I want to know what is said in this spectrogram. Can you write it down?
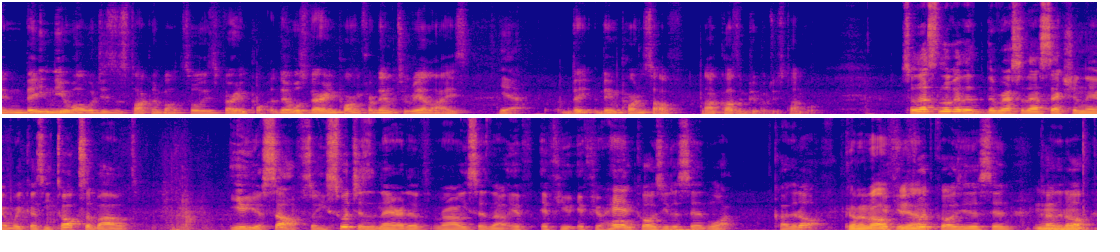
and they knew what Jesus was talking about. So it's very important. It was very important for them to realize Yeah. the the importance of not causing people to stumble. So let's look at the, the rest of that section there because he talks about you yourself. So he switches the narrative. Now he says, now if if you if your hand calls you to sin, what? Cut it off. Cut it off, if your yeah. foot calls you to sin, cut it Mhm, off.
